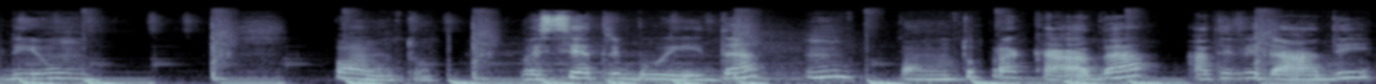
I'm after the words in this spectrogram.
de um ponto vai ser atribuída um ponto para cada atividade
